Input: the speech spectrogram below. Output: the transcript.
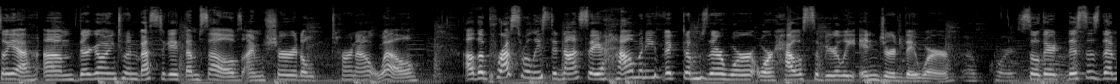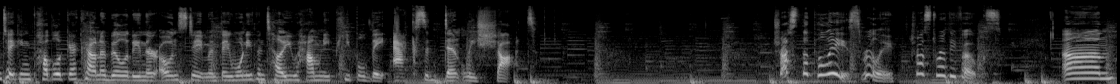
So yeah, um, they're going to investigate themselves. I'm sure it'll turn out well. Uh, the press release did not say how many victims there were or how severely injured they were. Of course. So this is them taking public accountability in their own statement. They won't even tell you how many people they accidentally shot. Trust the police, really. Trustworthy folks. Um,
